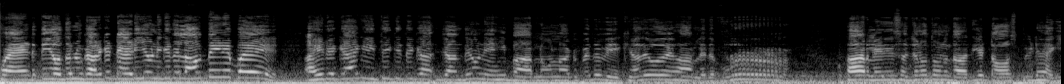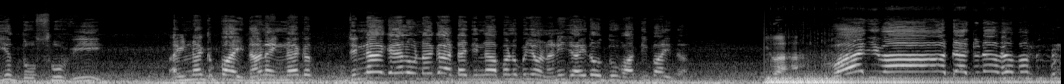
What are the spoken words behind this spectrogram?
ਫੈਂਟ ਦੀ ਉਧਰ ਨੂੰ ਕਰਕੇ ਡੈਡੀ ਹੋਣੀ ਕਿਤੇ ਲੱਭਦੇ ਹੀ ਨਹੀਂ ਪਏ। ਅਸੀਂ ਤੇ ਕਿਹਾ ਕਿ ਇੱਥੇ ਕਿਤੇ ਜਾਂਦੇ ਹੋਣੇ, ਅਸੀਂ ਬਾਹਰ ਲਾਉਣ ਲੱਗ ਪਏ ਤੇ ਵੇਖਿਆ ਤੇ ਉਹਦੇ ਹਾਰਲੇ ਤੇ ਫੁਰ ਹਾਰਲੇ ਦੀ ਸੱਜਣੋ ਤੁਹਾਨੂੰ ਦੱਸ ਦਈਏ ਟੌਪ ਸਪੀਡ ਹੈਗੀ ਆ 220 ਇੰਨਾ ਕੁ ਭਜਦਾ ਨਾ, ਇੰਨਾ ਕੁ ਜਿੰਨਾ ਕਹਿ ਲਓ ਉਹਨਾਂ ਘੱਟ ਆ, ਜਿੰਨਾ ਆਪਾਂ ਨੂੰ ਭਜਾਉਣਾ ਨਹੀਂ ਚਾਹੀਦਾ, ਉਦੋਂ ਵੱਧ ਹੀ ਭਾਈਦਾ। ਵਾਹ। ਵਾਹ ਜੀ ਵਾਹ ਡੱਗਣਾ ਵੇ ਮੰਮੀ।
